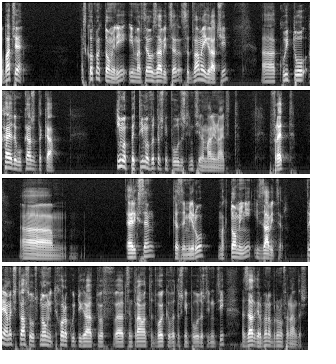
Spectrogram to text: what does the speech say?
обаче, Скот Мактомини и Марсел Забицер са двама играчи, а, които, хайде да го кажа така, има петима вътрешни полузащитници на Ман Юнайтед. Фред, Ериксен, Каземиро, Мактомини и Забицер. Приемаме, че това са основните хора, които играят в централната двойка вътрешни полузащитници зад гърба на Бруно Фернандеш.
